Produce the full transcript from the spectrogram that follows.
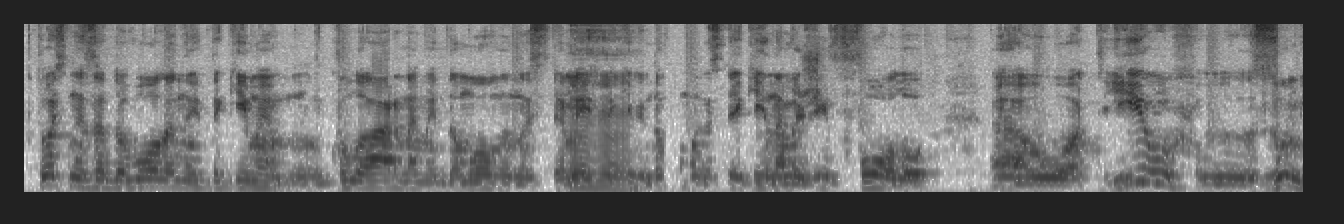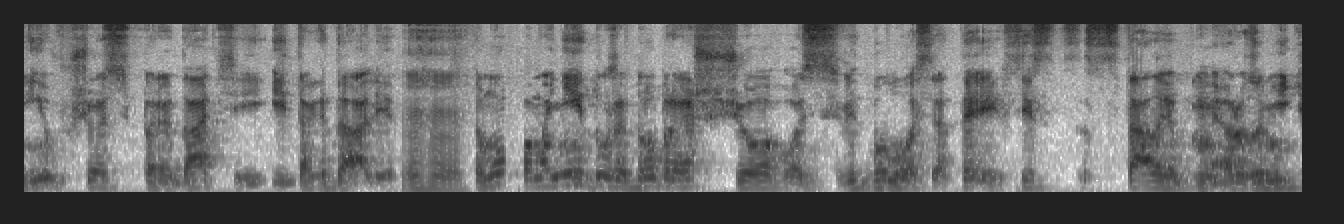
хтось незадоволений такими кулуарними домовленостями, Мгм. такими домовленостями, які на межі фолу. Е, От і е, зумів щось передати і, і так далі. Угу. Тому по мені дуже добре, що ось відбулося те, і всі стали розуміти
